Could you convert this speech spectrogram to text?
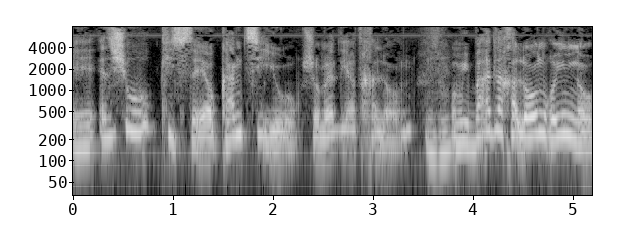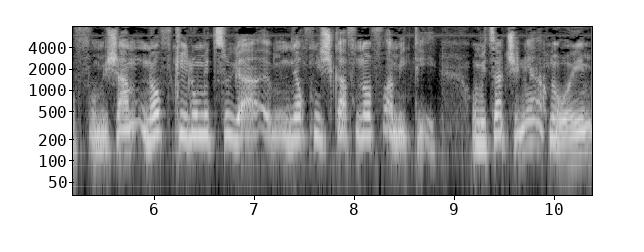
אה, איזשהו כיסא או כאן ציור שעומד ליד חלון, ומבעד לחלון רואים נוף, ומשם נוף כאילו מצויר, נוף נשקף, נוף אמיתי. ומצד שני אנחנו רואים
